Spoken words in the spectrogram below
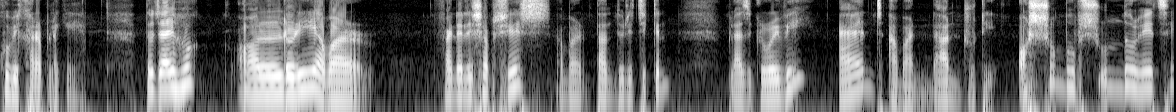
খুবই খারাপ লাগে। তো যাই হোক অলরেডি আমার ফাইনালি সব শেষ। আমার tandoori chicken plus gravy and আমার নান রুটি। অসম্ভব সুন্দর হয়েছে,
